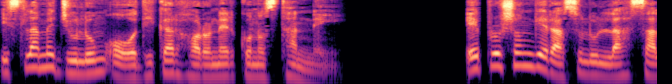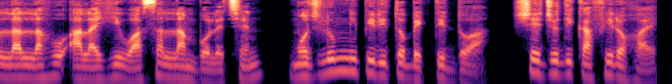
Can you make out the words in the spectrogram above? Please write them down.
ইসলামে জুলুম ও অধিকার হরণের কোনো স্থান নেই। এ প্রসঙ্গে রাসূলুল্লাহ সাল্লাল্লাহু আলাইহি ওয়াসাল্লাম বলেছেন, মজলুম নিপীড়িত ব্যক্তির দোয়া, সে যদি কাফিরও হয়,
